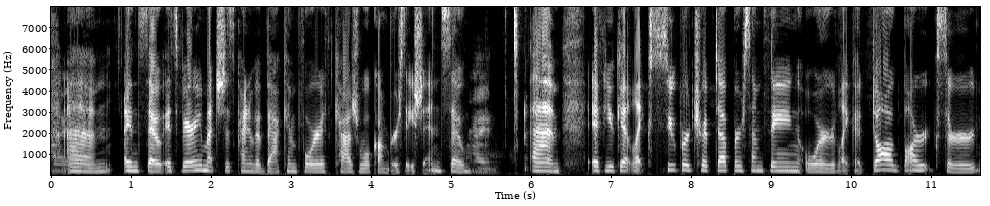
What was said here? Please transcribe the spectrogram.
Right. Um, and so it's very much just kind of a back and forth casual conversation. So right. Um, if you get like super tripped up or something, or like a dog barks or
